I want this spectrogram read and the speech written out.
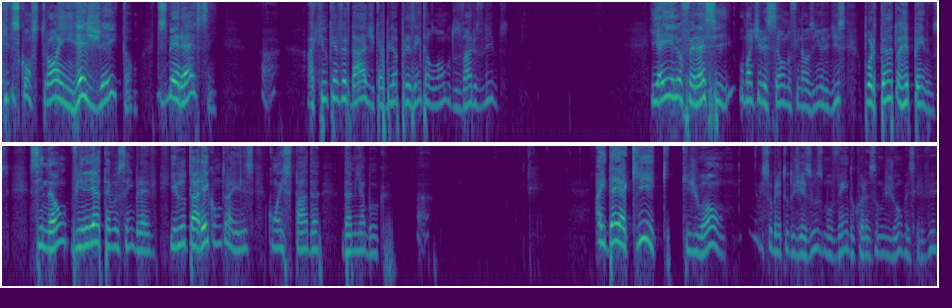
Que desconstroem, rejeitam, desmerecem aquilo que é verdade, que a Bíblia apresenta ao longo dos vários livros. E aí ele oferece uma direção no finalzinho, ele diz: "Portanto, arrependam-se, senão virei até você em breve e lutarei contra eles com a espada da minha boca." A ideia aqui que João, mas sobretudo Jesus movendo o coração de João para escrever,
